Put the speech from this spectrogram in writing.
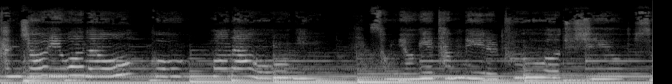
간절히 원하옵고 원하오니 성령의 담비를 부어주시옵소서.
